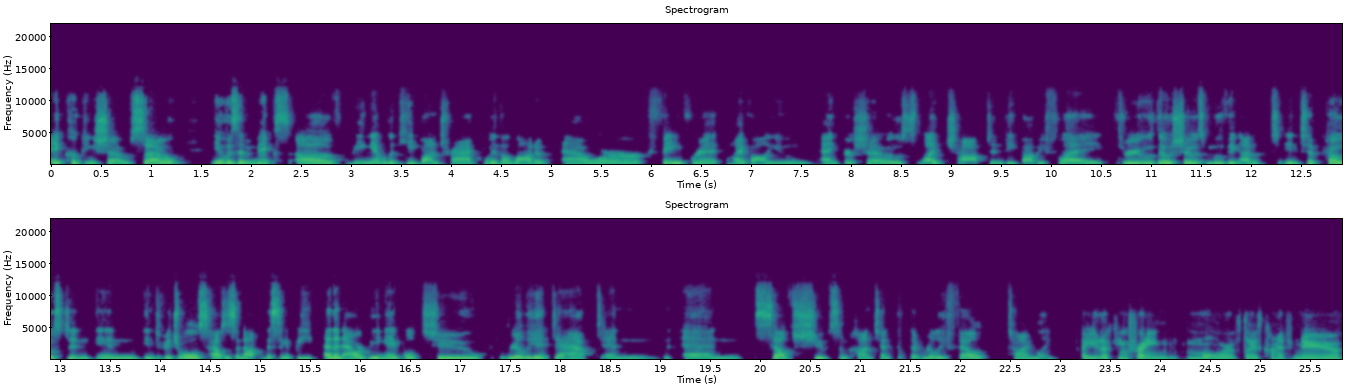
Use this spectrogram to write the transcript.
a cooking show. So it was a mix of being able to keep on track with a lot of our favorite high volume anchor shows like Chopped and Beat Bobby Flay through those shows moving on into post in, in individuals' houses and not missing a beat. And then our being able to really adapt and and self shoot some content that really felt timely. Are you looking for any more of those kind of new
